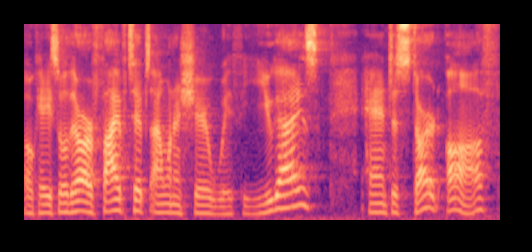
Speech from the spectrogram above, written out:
Okay, so there are five tips I want to share with you guys. And to start off,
